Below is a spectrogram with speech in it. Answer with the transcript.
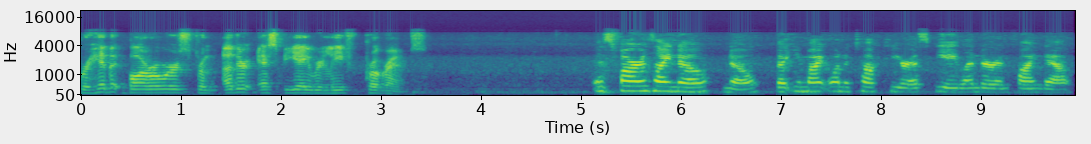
prohibit borrowers from other SBA relief programs? As far as I know, no, but you might want to talk to your SBA lender and find out.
